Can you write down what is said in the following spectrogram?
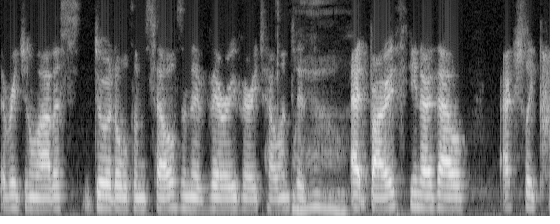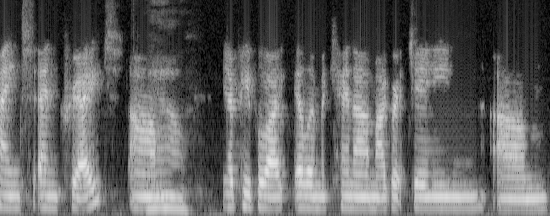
original artists, do it all themselves and they're very, very talented wow. at both. You know, they'll actually paint and create. Um, wow. You know, people like Ellen McKenna, Margaret Jean, um,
